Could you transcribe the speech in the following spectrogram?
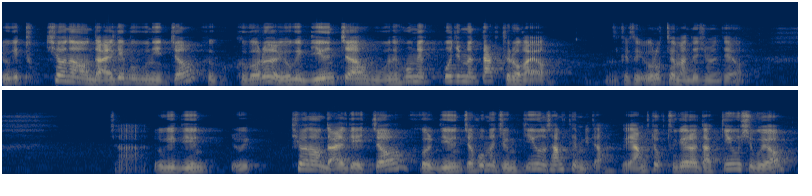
여기 툭 튀어나온 날개 부분이 있죠? 그, 그거를 여기 니은자 부분에 홈에 꽂으면 딱 들어가요. 그래서 이렇게 만드시면 돼요. 자, 여기 니은, 여기 튀어나온 날개 있죠? 그걸 니은자 홈에 지금 끼운 상태입니다. 양쪽 두 개를 다 끼우시고요.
